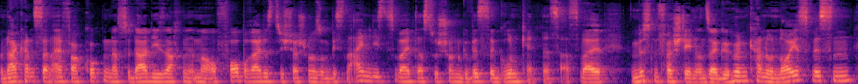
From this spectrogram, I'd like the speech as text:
Und da kannst du dann einfach gucken, dass du da die Sachen immer auch vorbereitest, dich da schon mal so ein bisschen einliest, soweit, dass du schon gewisse Grundkenntnisse hast. Weil wir müssen verstehen, unser Gehirn kann nur neues Wissen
